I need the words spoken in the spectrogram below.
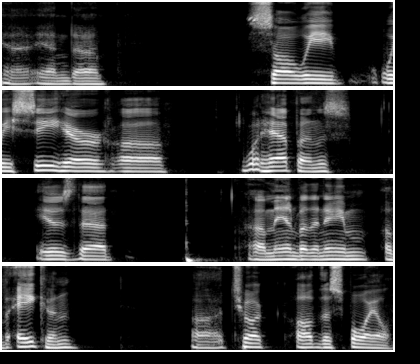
Uh, and uh, so we we see here uh, what happens is that a man by the name of Achan uh, took of the spoil,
